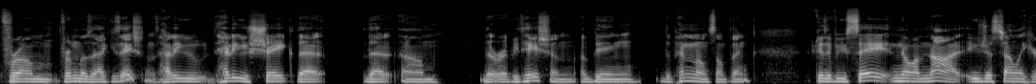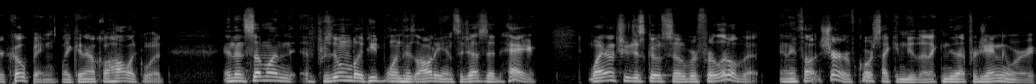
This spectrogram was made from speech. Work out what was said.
from from those accusations. How do you how do you shake that that um that reputation of being dependent on something? Because if you say no, I'm not, you just sound like you're coping, like an alcoholic would. And then someone, presumably people in his audience, suggested, "Hey, why don't you just go sober for a little bit?" And he thought, "Sure, of course I can do that. I can do that for January."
